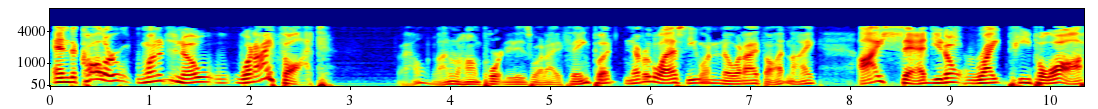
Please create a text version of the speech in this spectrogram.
And the caller wanted to know what I thought. Well, I don't know how important it is what I think, but nevertheless, he wanted to know what I thought, and I, I said you don't write people off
